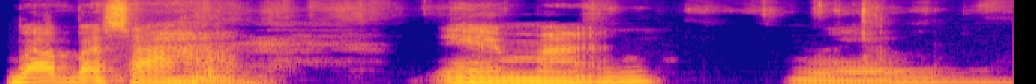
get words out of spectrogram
babasahan. Eman, well,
